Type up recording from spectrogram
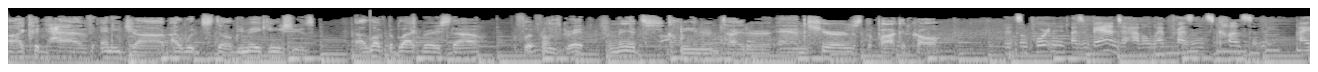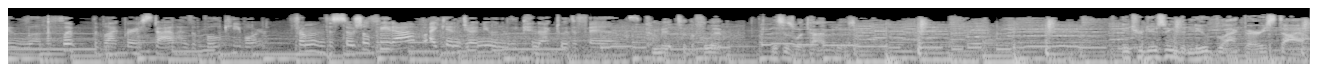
I could have any job, I would still be making shoes. I love the BlackBerry style. The flip phone's great. For me, it's cleaner, and tighter, and cures the pocket call. It's important as a band to have a web presence constantly. I love the flip. The BlackBerry style has a full keyboard. From the social feed app, I can genuinely connect with the fans. Commit to the flip. This is what time it is. Introducing the new BlackBerry style.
